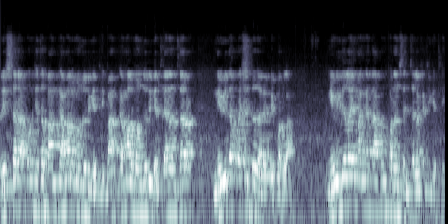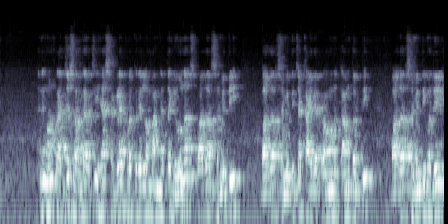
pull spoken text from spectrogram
रिसर आपण तिथं बांधकामाला मंजुरी घेतली. बांधकामाला मंजुरी घेतल्यानंतर निविदा प्रसिद्ध झाल्या पेपरला. निविदेलाही मान्यता आपण पणन संचालकाची घेतली. आणि म्हणून राज्य सरकारची ह्या सगळ्या प्रक्रियेला मान्यता घेऊनच बाजार समिती बाजार समितीच्या कायद्याप्रमाणे काम करते. बाजार समितीमध्ये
